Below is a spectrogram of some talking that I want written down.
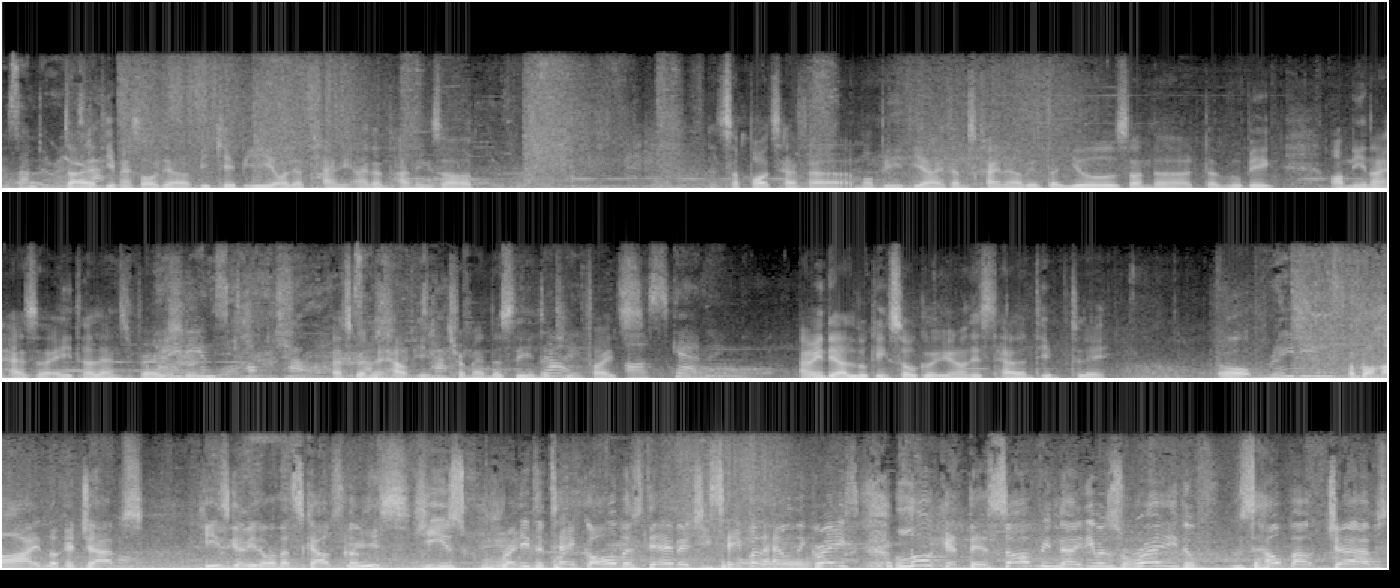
is under The attack. other team has all their BKB, all their timing, item timings up. The supports have uh, mobility items kind of with the use on the, the Rubik. Omni Knight has a Aether Lens very soon. Radiant's top tower That's going to help him tremendously in the team fights. I mean, they are looking so good, you know, this talent team today. Oh, from behind, look at Jabs. He's gonna be the one that scouts them. Grease. He's ready to tank all of his damage. He's saved by the Heavenly oh. Grace. Look at this, Omni Knight. He was ready to help out Jabs,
